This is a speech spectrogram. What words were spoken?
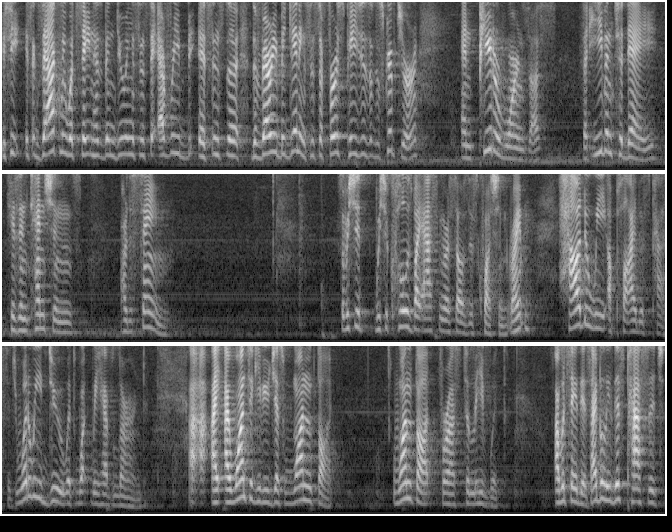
You see, it's exactly what Satan has been doing since the, every, eh, since the, the very beginning, since the first pages of the scripture. And Peter warns us that even today, his intentions are the same. So we should, we should close by asking ourselves this question, right? How do we apply this passage? What do we do with what we have learned? I, I, I want to give you just one thought, one thought for us to leave with. I would say this I believe this passage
